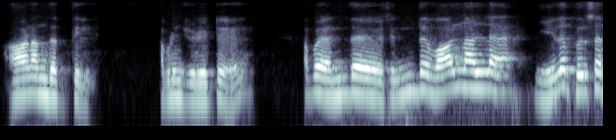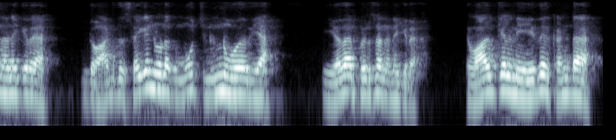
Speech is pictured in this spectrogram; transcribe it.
ஆனந்தத்தில் அப்படின்னு சொல்லிட்டு அப்ப இந்த இந்த வாழ்நாள்ல நீ எதை பெருசா நினைக்கிற? இந்த அடுத்த செகண்ட் உனக்கு மூச்சு நின்று போறியா நீ எதை பெருசா நினைக்கிற? இந்த வாழ்க்கையில நீ எதை கண்ட?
